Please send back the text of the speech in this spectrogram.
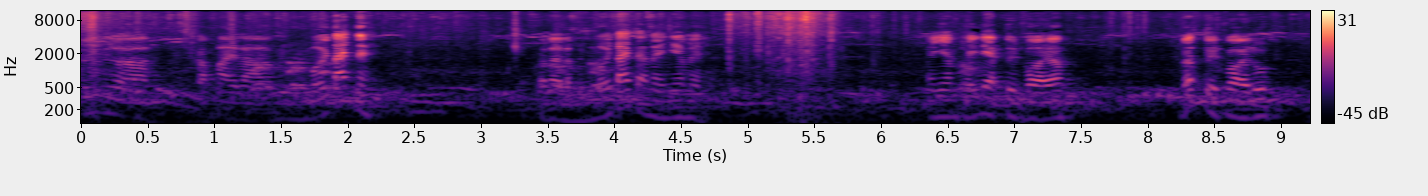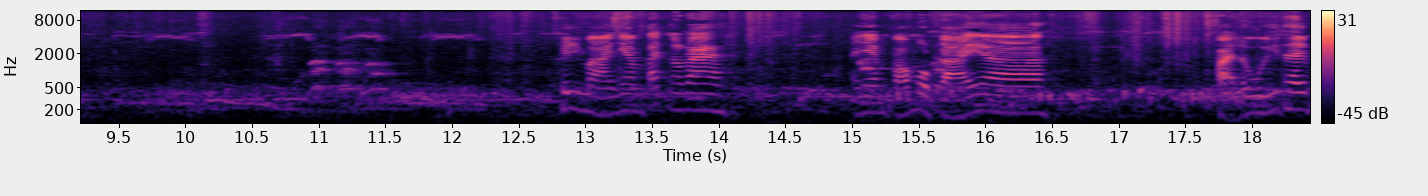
Ví như là cặp này là mình mới tách này. Con này là mình mới tách ra này anh em này. Anh em thấy đẹp tuyệt vời không? Rất tuyệt vời luôn. Khi mà anh em tách nó ra anh em có một cái uh, phải lưu ý thêm.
